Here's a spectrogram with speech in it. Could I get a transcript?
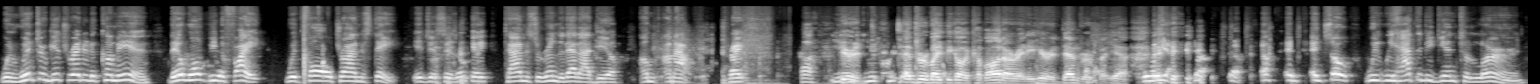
when winter gets ready to come in, there won't be a fight with fall trying to stay. It just says, okay, time to surrender that idea. I'm I'm out. Right. Uh, you, here in you, Denver might be going, come on already here in Denver, but yeah. well, yeah, yeah, yeah. And, and so we, we have to begin to learn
